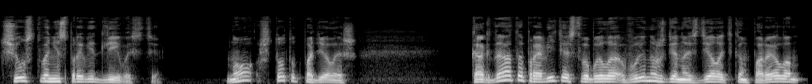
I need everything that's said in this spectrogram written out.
чувства несправедливости. Но что тут поделаешь? Когда-то правительство было вынуждено сделать Компареллон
